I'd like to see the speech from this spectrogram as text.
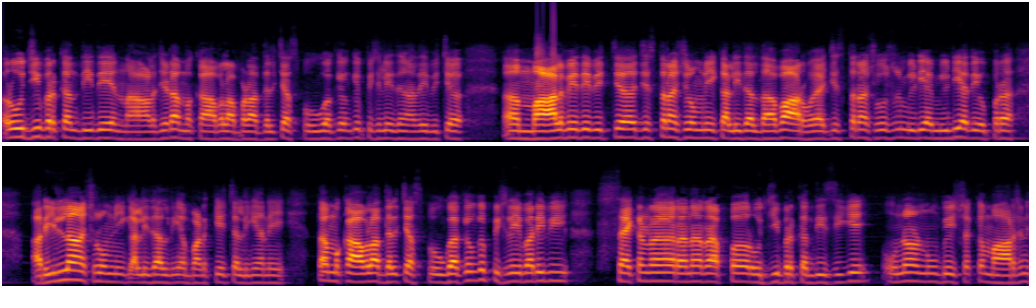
ਰੋਜੀ ਬਰਕੰਦੀ ਦੇ ਨਾਲ ਜਿਹੜਾ ਮੁਕਾਬਲਾ ਬੜਾ ਦਿਲਚਸਪ ਹੋਊਗਾ ਕਿਉਂਕਿ ਪਿਛਲੇ ਦਿਨਾਂ ਦੇ ਵਿੱਚ ਮਾਲਵੇ ਦੇ ਵਿੱਚ ਜਿਸ ਤਰ੍ਹਾਂ ਸ਼੍ਰੋਮਣੀ ਅਕਾਲੀ ਦਲ ਦਾ ਆਭਾਰ ਹੋਇਆ, ਜਿਸ ਤਰ੍ਹਾਂ ਸੋਸ਼ਲ ਮੀਡੀਆ ਮੀਡੀਆ ਦੇ ਉੱਪਰ ਰੀਲਾਂ ਸ਼੍ਰੋਮਣੀ ਅਕਾਲੀ ਦਲ ਦੀਆਂ ਬਣ ਕੇ ਚੱਲੀਆਂ ਨੇ ਤਾਂ ਮੁਕਾਬਲਾ ਦਿਲਚਸਪ ਹੋਊਗਾ ਕਿਉਂਕਿ ਪਿਛਲੀ ਵਾਰੀ ਵੀ second runner up Rozy Barkandi ਸੀਗੇ ਉਹਨਾਂ ਨੂੰ ਬੇਸ਼ੱਕ ਮਾਰਜਨ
